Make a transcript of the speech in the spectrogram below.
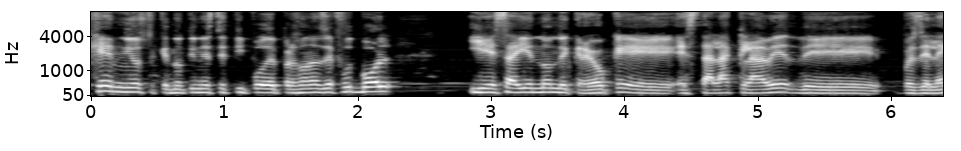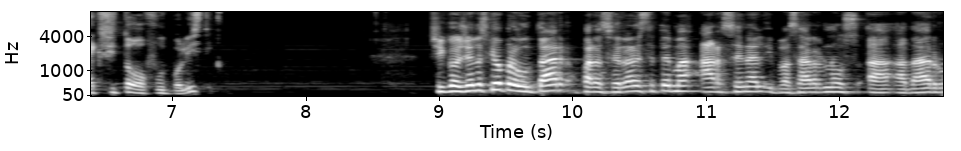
genios, que no tiene este tipo de personas de fútbol, y es ahí en donde creo que está la clave de, pues, del éxito futbolístico. Chicos, yo les quiero preguntar para cerrar este tema Arsenal y pasarnos a, dar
